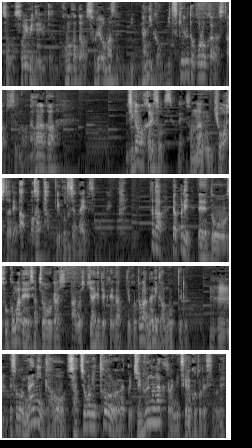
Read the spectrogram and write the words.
そうか、そういう意味で言うと、この方はそれをまずみ何かを見つけるところからスタートするのはなかなか時間はかかりそうですよね。そんな、うん今日明日で、あ、分かったっていうことじゃないですもんね。ただ、やっぱり、えっ、と、そこまで社長がひあの引き上げてくれたっていうことは何かを持ってる。うん。その何かを社長に問うのではなく自分の中から見つけることですよね。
